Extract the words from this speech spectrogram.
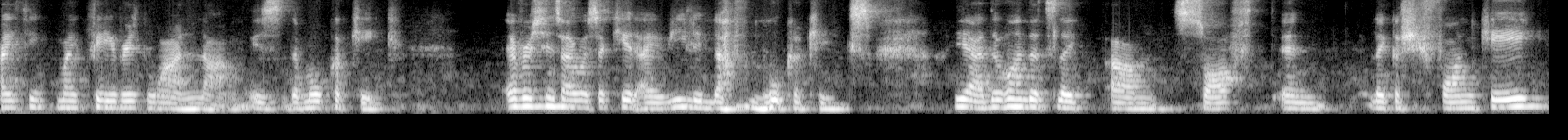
I think my favorite one lang is the mocha cake. Ever since I was a kid, I really love mocha cakes. Yeah, the one that's like um, soft and like a chiffon cake,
